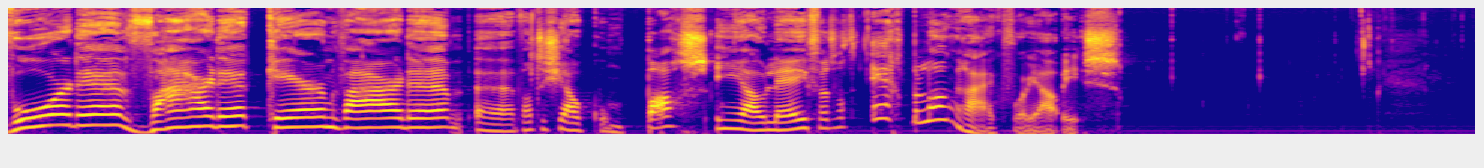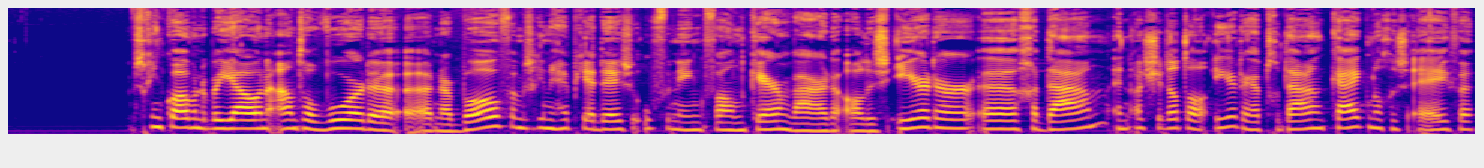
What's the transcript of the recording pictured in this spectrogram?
woorden, waarden, kernwaarden? Uh, wat is jouw kompas in jouw leven? Wat echt belangrijk voor jou is. Misschien komen er bij jou een aantal woorden uh, naar boven. Misschien heb jij deze oefening van kernwaarden al eens eerder uh, gedaan. En als je dat al eerder hebt gedaan, kijk nog eens even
